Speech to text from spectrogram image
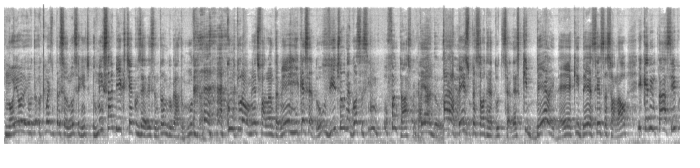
Não, eu, eu, o que mais impressionou é o seguinte, eu nem sabia que tinha cruzeirense em tanto lugar do mundo, cara. Culturalmente falando também, é enriquecedor. O vídeo é um negócio assim, pô, fantástico, Não cara. dúvida, Parabéns pro pessoal do Reduto Celeste, que bela ideia, que ideia sensacional. E querendo estar sempre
